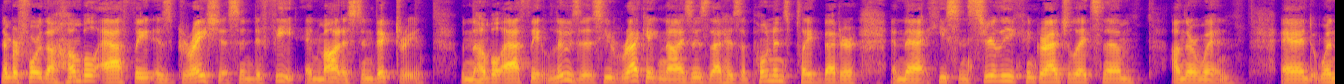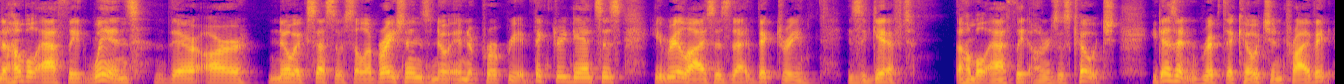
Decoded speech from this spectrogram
Number four, the humble athlete is gracious in defeat and modest in victory. When the humble athlete loses, he recognizes that his opponents played better and that he sincerely congratulates them on their win. And when the humble athlete wins, there are no excessive celebrations, no inappropriate victory dances. He realizes that victory is a gift. The humble athlete honors his coach. He doesn't rip the coach in private.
